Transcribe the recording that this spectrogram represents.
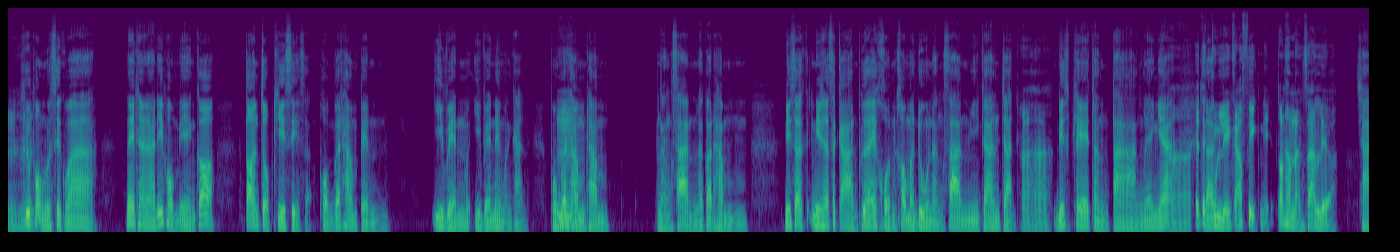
อือฮึคือผมรู้สึกว่าในฐานะที่ผมเองก็ตอนจบ thesis อะผมก็ทำเป็นอีเวนต์อีเวนต์หนึ่งเหมือนกัน ผมก็ทำทำหนังสั้นแล้วก็ทำนิทรรศนิทรรศการเพื่อให้คนเข้ามาดูหนังสั้น มีการจัดอ่าฮะ display ต่างๆอะไรเงี้ยอ่าเอ้ยแต่คุณเรียนกราฟิกนี่ต้องทำหนังสั้นเลยเหรอ ใช่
